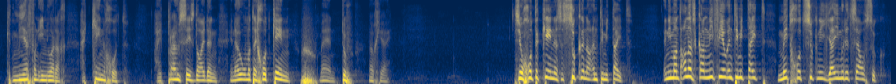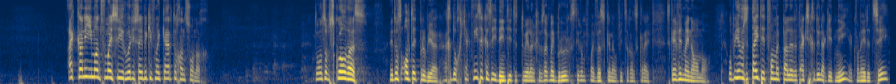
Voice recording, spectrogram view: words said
Ek het meer van U nodig. Hy ken God. Hy proses daai ding en nou omdat hy God ken, man, toe, nou gee hy. So om God te ken is 'n soeke na intimiteit. En iemand anders kan nie vir jou intimiteit met God soek nie, jy moet dit self soek. Ek kan nie iemand vir my sê, "Hoor, jy sê 'n bietjie vir my kerk toe gaan Sondag." Toe ons op skool was, het ons altyd probeer. Ek gedog, ek wens ek is 'n identiteit tweeling gewees. Ek my broer gestuur om vir my wiskunde of iets te gaan skryf. Skryf net my naam al. Op universiteit het van my pelle dit ek sê gedoen, ek het nie, ek wil net dit sê.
